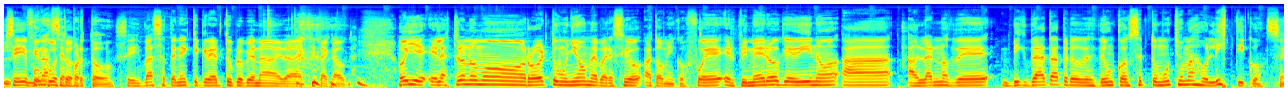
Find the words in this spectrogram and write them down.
Sí, fue un gracias gusto. por todo. Sí, vas a tener que crear tu propia nave, Tadachi Takauka. Oye, el astrónomo Roberto Muñoz me pareció atómico. Fue el primero que vino a hablarnos de Big Data, pero desde un concepto mucho más holístico. Sí.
